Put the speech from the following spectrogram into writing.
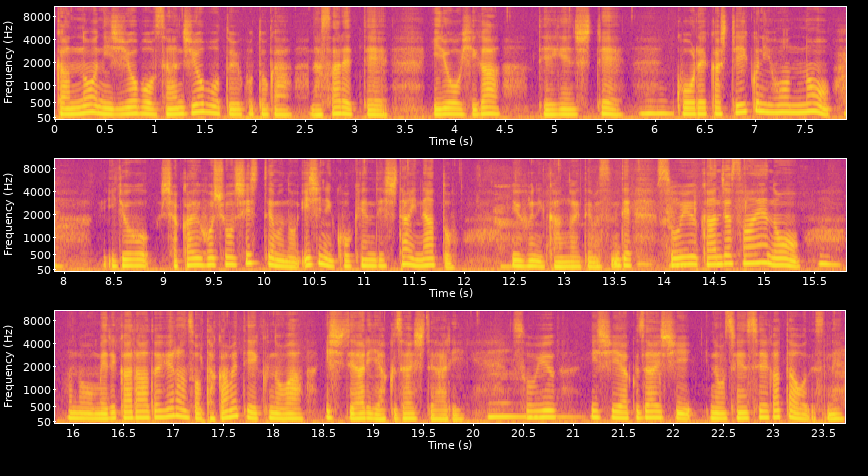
患の二次予防三次予防ということがなされて医療費が低減して、うん、高齢化していく日本の医療社会保障システムの維持に貢献でしたいなというふうに考えています。でそういう患者さんへの,、あのメディカルアドヘランスを高めていくのは医師であり薬剤師であり、そういう医師薬剤師の先生方をですね、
